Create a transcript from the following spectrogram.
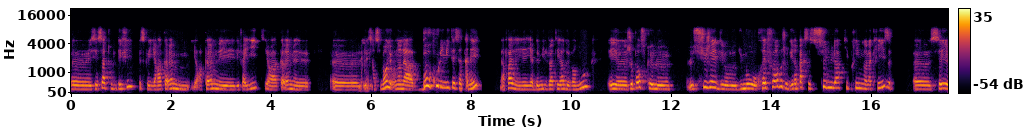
Euh, et c'est ça tout le défi, parce qu'il y aura quand même, il y aura quand même des, faillites, il y aura quand même des licenciements. On en a beaucoup limité cette année, enfin, il y a 2021 devant nous. Et je pense que le, sujet du mot réforme, je ne dirais pas que c'est celui-là qui prime dans la crise, c'est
